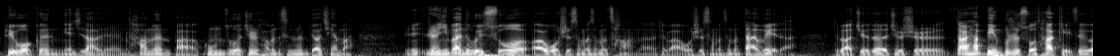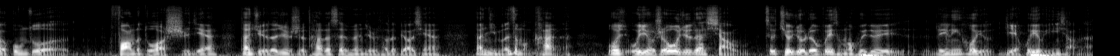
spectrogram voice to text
比我更年纪大的人，他们把工作就是他们的身份标签嘛。人人一般都会说，啊，我是什么什么厂的，对吧？我是什么什么单位的。对吧？觉得就是，当然他并不是说他给这个工作放了多少时间，但觉得就是他的身份就是他的标签。那你们怎么看呢？我我有时候我就在想，这个九九六为什么会对零零后有也会有影响呢？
